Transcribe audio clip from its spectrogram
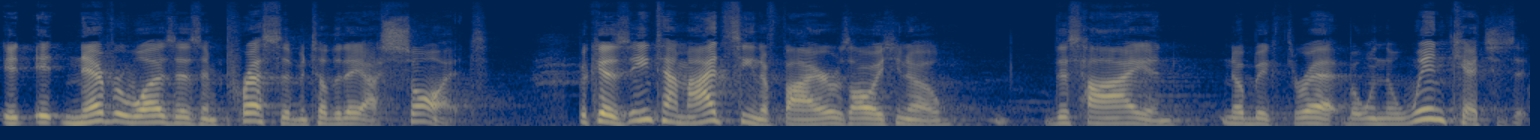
it, it never was as impressive until the day I saw it. Because anytime I'd seen a fire, it was always, you know, this high and no big threat. But when the wind catches it,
